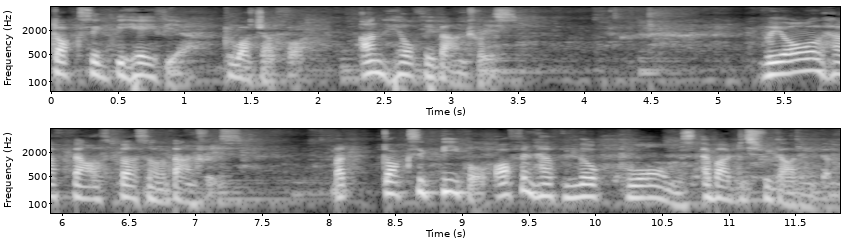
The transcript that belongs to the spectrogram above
toxic behavior to watch out for. Unhealthy boundaries. We all have personal boundaries. But toxic people often have no qualms about disregarding them.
